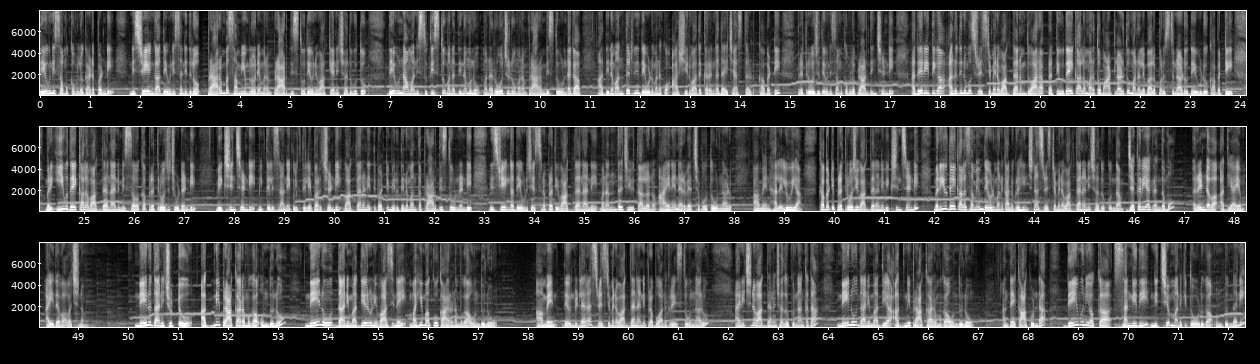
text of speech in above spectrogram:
దేవుని సముఖంలో గడపండి. నిశ్చయంగా దేవుని సన్నిధిలో ప్రారంభ సమయంలోనే మనం ప్రార్థిస్తూ దేవుని వాక్యాన్ని చదువుతూ దేవుని నామాన్ని స్తుతిస్తూ మన దినమును మన రోజును మనం ప్రారంభిస్తూ ఉండగా ఆ దినం అంతటిని దేవుడు మనకు ఆశీర్వాదకరంగా దయచేస్తాడు. కాబట్టి ప్రతిరోజు దేవుని సముఖంలో ప్రార్థించండి. అదే రీతిగా అనుదినము శ్రేష్టమైన వాగ్దానం ద్వారా ప్రతి ఉదయకాలం మనతో మాట్లాడుతూ మనల్ని బలపరుస్తున్నాడు దేవుడు. కాబట్టి మరి ఈ ఉదయకాల వాగ్దానాన్ని మిస్ అవ్వక ప్రతిరోజు చూడండి వీక్షించండి. మీకు తెలిసిన అనేకులకు తెలియపరచండి. వాగ్దానాన్ని ఎత్తిపట్టి మీరు దినమంతా ప్రార్థిస్తూ ఉండండి. నిశ్చయంగా దేవుడు చేస్తున్న ప్రతి వాగ్దానాన్ని మనందరి జీవితాల్లోనూ ఆయనే నెరవేర్చబోతూ ఉన్నాడు. ఆమెన్. హలెలూయ కాబట్టి ప్రతిరోజు ఈ వాగ్దానాన్ని వీక్షించండి. మరియు ఉదయకాల సమయం దేవుడు మనకు అనుగ్రహించిన శ్రేష్టమైన వాగ్దానాన్ని చదువుకుందాం. జకరియా గ్రంథము రెండవ అధ్యాయం ఐదవ వచనం. నేను దాని చుట్టూ అగ్ని ప్రాకారముగా ఉందును. నేను దాని మధ్యను నివాసినై మహిమకు కారణముగా ఉందును. ఆమెన్. దేవుని బిడ్డారా శ్రేష్టమైన వాగ్దానాన్ని ప్రభు అనుగ్రహిస్తూ ఉన్నారు. ఆయన ఇచ్చిన వాగ్దానం చదువుకున్నాం కదా నేను దాని మధ్య అగ్ని ప్రాకారముగా ఉందును. అంతేకాకుండా దేవుని యొక్క సన్నిధి నిత్యం మనకి తోడుగా ఉంటుందని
